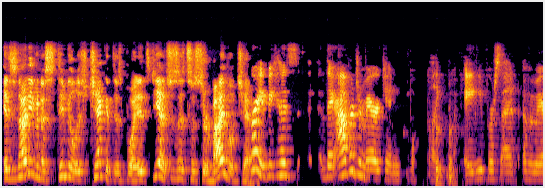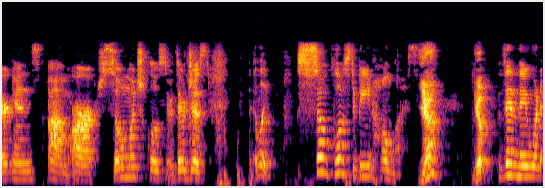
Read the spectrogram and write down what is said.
it's not even a stimulus check at this point. It's yeah, it's just it's a survival check. Right, because the average American, like eighty percent of Americans, um, are so much closer. They're just like so close to being homeless Yeah. Yep. than they would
